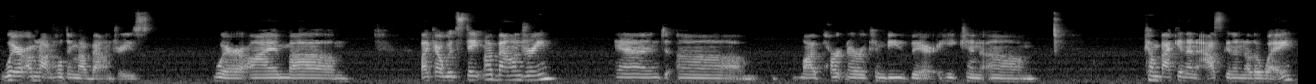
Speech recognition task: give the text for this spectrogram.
Where I'm not holding my boundaries, where I'm um, like I would state my boundary, and um, my partner can be there. He can um, come back in and ask in another way,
